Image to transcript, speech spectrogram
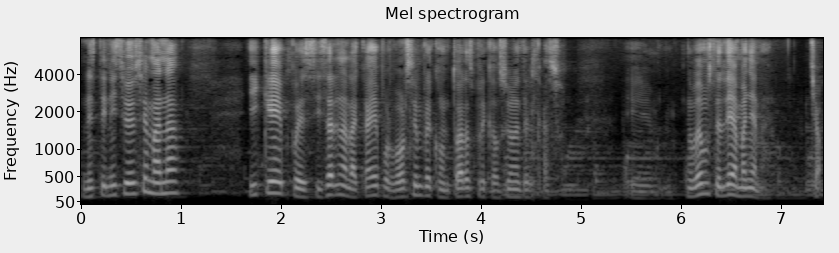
en este inicio de semana y que pues si salen a la calle por favor siempre con todas las precauciones del caso. Eh, nos vemos el día de mañana. Chao.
